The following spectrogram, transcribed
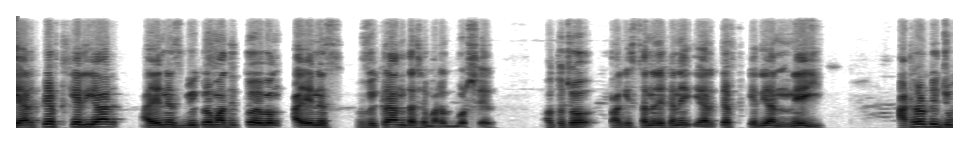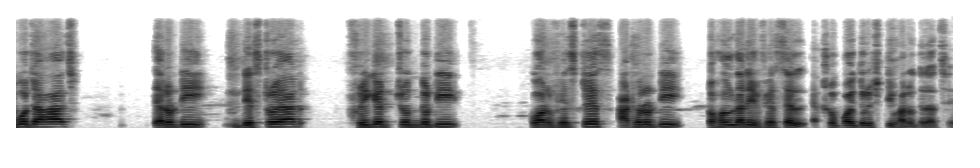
এয়ারক্রাফট ক্যারিয়ার, আইএনএস বিক্রমাদিত্য এবং আইএনএস বিক্রান্ত আছে ভারতবর্ষের। অথচ পাকিস্তানের এখানে এয়ারক্রাফট ক্যারিয়ার নেই। আঠারোটি যুব জাহাজ, তেরোটি ডেস্ট্রয়ার, ফ্রিগেট চোদ্দটি, কর ভেস্টেস আঠারোটি, টহলদারি ভেসেল একশো পঁয়ত্রিশটি ভারতের আছে।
